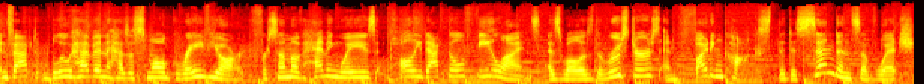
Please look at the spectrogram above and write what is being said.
In fact, Blue Heaven has a small graveyard for some of Hemingway's polydactyl felines, as well as the roosters and fighting cocks, the descendants of which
